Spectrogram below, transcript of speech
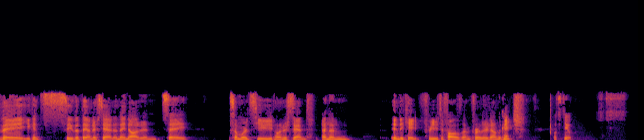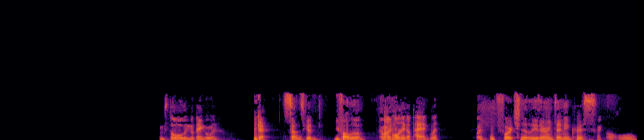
they you can see that they understand and they nod and say some words to you you don't understand and then indicate for you to follow them further down the Okay. beach. Let's do. I'm still holding the penguin. Okay, sounds good. You follow them. I wanna I'm holding a penguin. What? Unfortunately, there aren't any, Chris. Oh,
